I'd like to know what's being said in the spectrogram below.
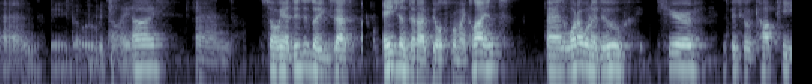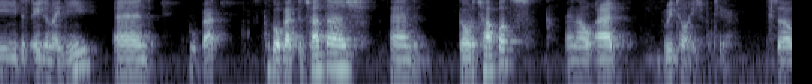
And go to Retell AI. And so yeah, this is the exact agent that I built for my client. And what I want to do here is basically copy this agent ID and go back, go back to Chatdash and go to chatbots and I'll add Retell agent here. So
